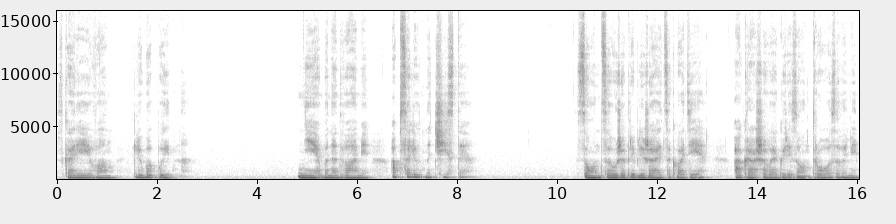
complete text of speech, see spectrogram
скорее вам любопытно. Небо над вами абсолютно чистое. Солнце уже приближается к воде, окрашивая горизонт розовыми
